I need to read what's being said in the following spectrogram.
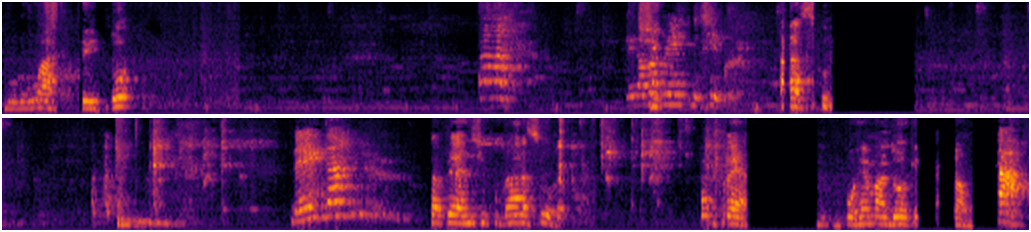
Boa. Deitou. Pegar uma aguinha contigo. Braço. Deita. A perna estica o braço. Completo. O remador que eles chamam. Tá.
